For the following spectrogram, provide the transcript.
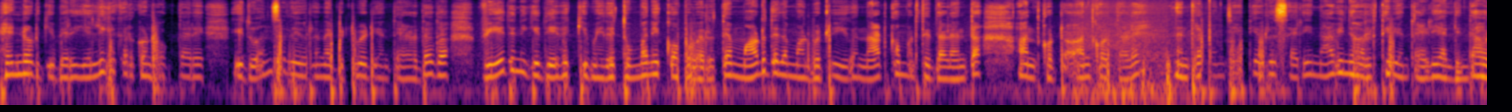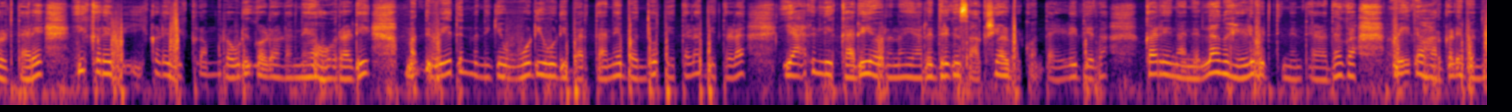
ಹೆಣ್ಣು ಹುಡುಗಿ ಬೇರೆ ಎಲ್ಲಿಗೆ ಕರ್ಕೊಂಡು ಹೋಗ್ತಾರೆ? ಇದು ಒಂದು ಸಲ ಇವರನ್ನು ಬಿಟ್ಟುಬಿಡಿ ಅಂತ ಹೇಳಿದಾಗ ವೇದನಿಗೆ ದೇವಕ್ಕಿ ಮೇಲೆ ತುಂಬಾ ಕೋಪ ಬರುತ್ತೆ. ಮಾಡೋದೆಲ್ಲ ಮಾಡಿಬಿಟ್ಟು ಈಗ ನಾಟಕ ಮಾಡ್ತಿದ್ದಾಳೆ ಅಂತ ಅಂದ್ಕೊಟ್ಟು, ಅಂದ್ಕೊಳ್ತಾಳೆ. ನಂತರ ಪಂಚಾಯತಿಯವರು, ಸರಿ, ನಾವಿನ್ನು ಹೊರಡ್ತೀವಿ ಅಂತ ಹೇಳಿ ಅಲ್ಲಿಂದ ಹೊರಡ್ತಾರೆ. ಈ ಕಡೆ ಈ ಕಡೆ ವಿಕ್ರಮ್, ರೌಡಿಗಳೊಡನೆ ಹೋರಾಡಿ ಮತ್ತು ವೇದನ ಮನೆಗೆ ಓಡಿ ಓಡಿ ಬರ್ತಾನೆ, ಬಂದು ಬಿತ್ತಳ ಬಿತ್ತಳ ಯಾರಲ್ಲಿ ಕರಿ ಅವರನ್ನು ಯಾರಿದ್ರಿಗೆ ಸಾಕ್ಷಿ ಹೇಳಬೇಕು ಅಂತ ಹೇಳಿದ್ದೆಲ್ಲ ಕರಿ ನಾನೆಲ್ಲನೂ ಹೇಳಿಬಿಡ್ತೀನಿ ಅಂತ ಹೇಳಿದಾಗ ವೇದ ಹೊರಗಡೆ ಬಂದು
